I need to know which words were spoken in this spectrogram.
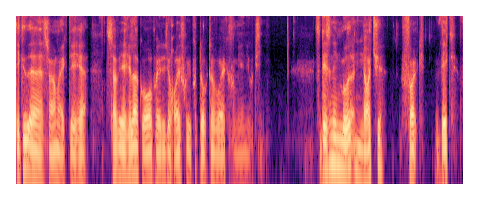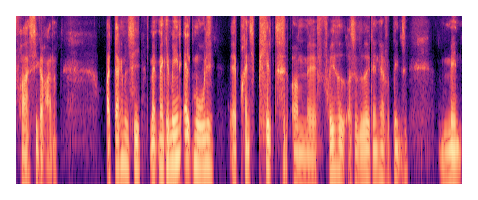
det gider jeg sørge mig ikke det her, så vil jeg hellere gå over på et af de røgfrie produkter, hvor jeg kan få mere nikotin. Så det er sådan en måde at nudge folk væk fra cigaretter. Og der kan man sige, man, man kan mene alt muligt uh, principielt om uh, frihed og så videre i den her forbindelse, men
